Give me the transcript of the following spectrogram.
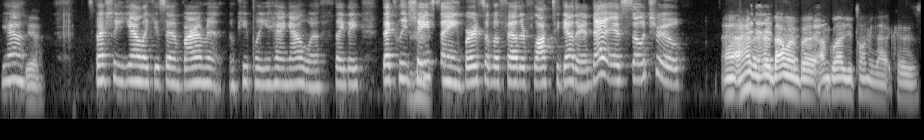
Yeah. Yeah. Especially yeah like you said environment and people you hang out with. Like they that cliche mm-hmm. saying birds of a feather flock together and that is so true. I haven't heard that one, but I'm glad you told me that because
